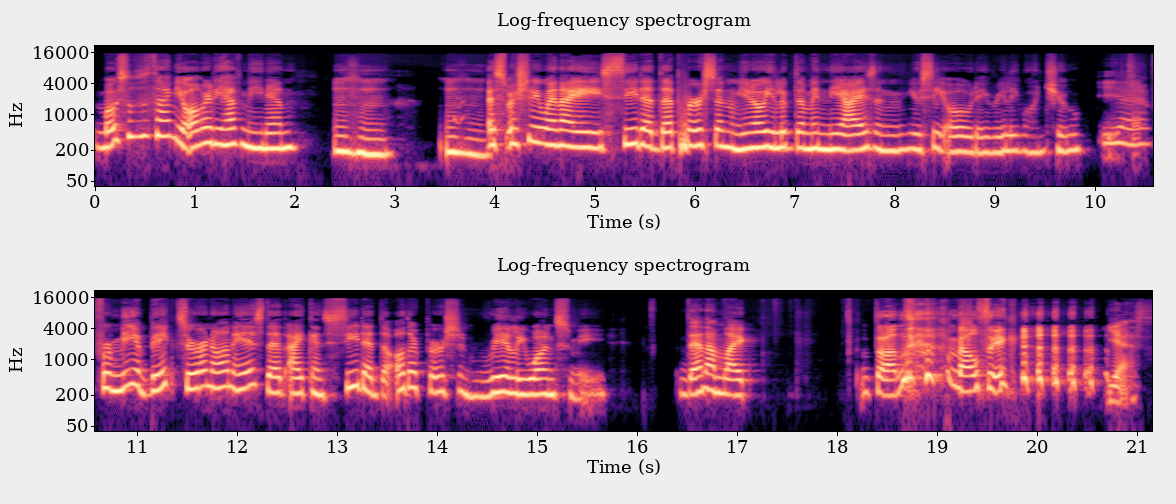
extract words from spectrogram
Most of the time, you already have me then. Mm-hmm. Mm-hmm. Especially when I see that that person, you know, you look them in the eyes and you see, oh, they really want you. Yeah. For me, a big turn on is that I can see that the other person really wants me. Then I'm like, done, melting. yes.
